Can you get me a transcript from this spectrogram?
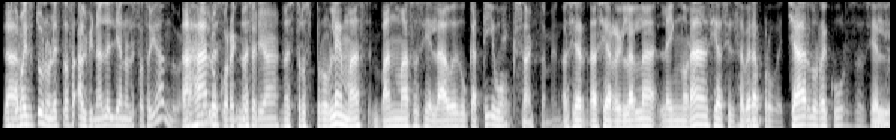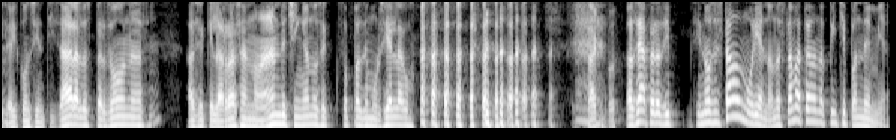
pues, como dices tú, no le estás, al final del día no le estás ayudando. Ajá, lo correcto sería. Nuestros problemas van más hacia el lado educativo. Exactamente. Hacia, hacia arreglar la, la ignorancia, hacia el saber aprovechar los recursos, hacia el, concientizar a las personas. Hacia que la raza no ande chingándose sopas de murciélago. Exacto. o sea, pero si, si nos estamos muriendo, nos está matando una pinche pandemia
